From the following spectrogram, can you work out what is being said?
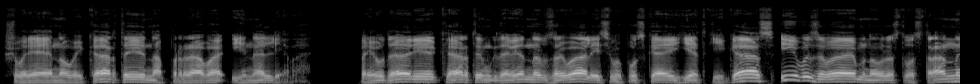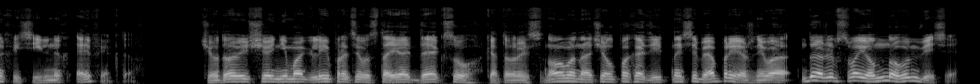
швыряя новые карты направо и налево. При ударе карты мгновенно взрывались, выпуская едкий газ и вызывая множество странных и сильных эффектов. Чудовища не могли противостоять Дексу, который снова начал походить на себя прежнего, даже в своем новом весе.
